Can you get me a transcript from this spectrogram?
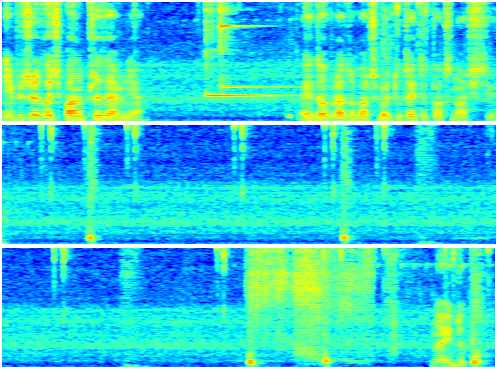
Nie przechodź pan przeze mnie. Ej, dobra, zobaczmy tutaj te płatności. No i dupa.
